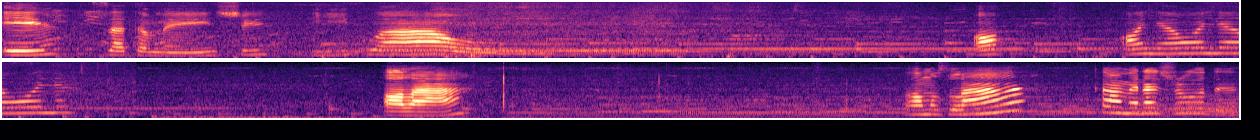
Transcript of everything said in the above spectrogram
Exatamente igual. Ó. Olha, olha, olha. Olá. Vamos lá. Câmera ajuda.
